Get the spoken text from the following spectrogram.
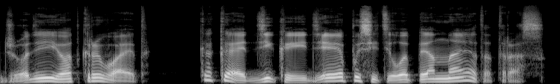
Джоди ее открывает. Какая дикая идея посетила Пен на этот раз?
